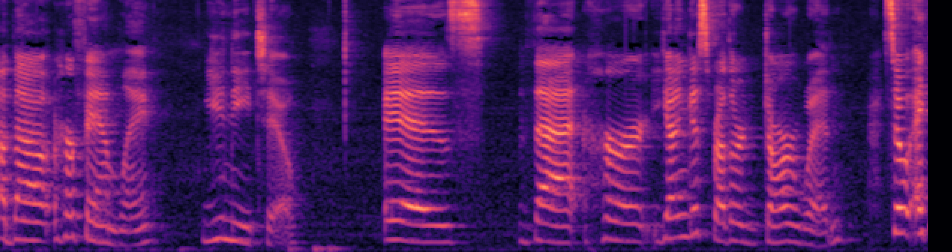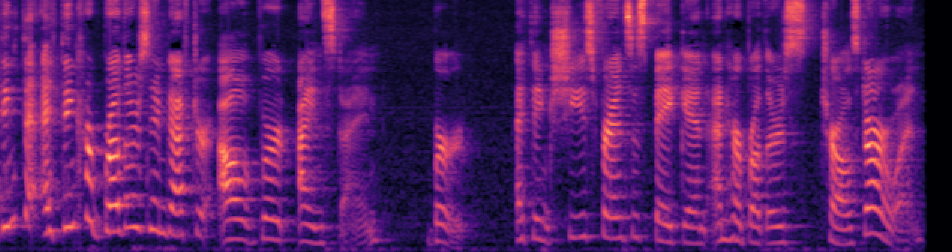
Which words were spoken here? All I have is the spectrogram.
about her family, you need to, is that her youngest brother Darwin. So I think that I think her brother's named after Albert Einstein. Bert. I think she's Francis Bacon and her brother's Charles Darwin.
